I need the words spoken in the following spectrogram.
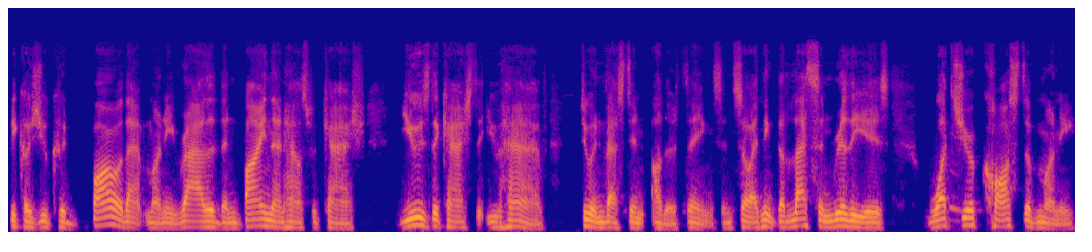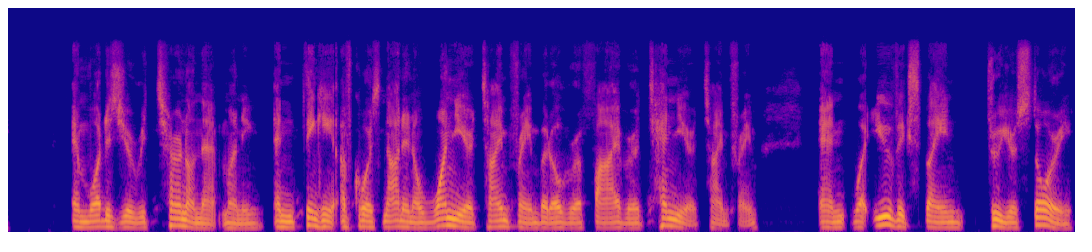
because you could borrow that money rather than buying that house with cash use the cash that you have to invest in other things. And so I think the lesson really is what's your cost of money and what is your return on that money and thinking of course not in a one year time frame but over a 5 or a 10 year time frame. And what you've explained through your story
